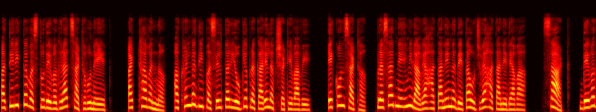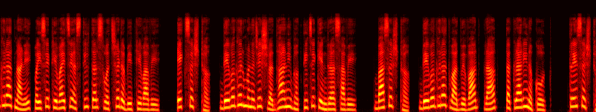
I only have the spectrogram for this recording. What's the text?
अतिरिक्त वस्तू देवघरात साठवू नयेत. अठ्ठावन्न. अखंड दीप असेल तर योग्य प्रकारे लक्ष ठेवावे. एकोणसाठ. प्रसाद नेहमी डाव्या हाताने न देता उजव्या हाताने द्यावा. साठ. देवघरात नाणे पैसे ठेवायचे असतील तर स्वच्छ डबीत ठेवावे. एकसष्ट देवघर म्हणजे श्रद्धा आणि भक्तीचे केंद्र असावे. बासष्ट देवघरात वादविवाद राग तक्रारी नकोत. त्रेसष्ट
